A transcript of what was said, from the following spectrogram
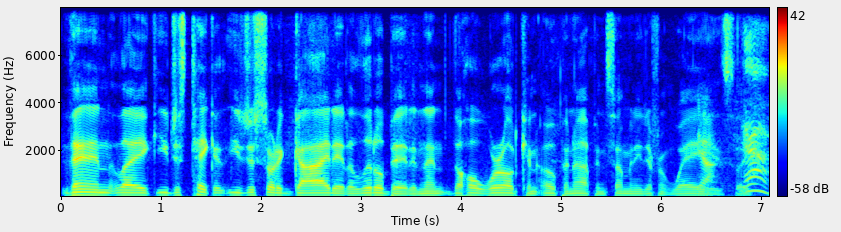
then like you just take it you just sort of guide it a little bit and then the whole world can open up in so many different ways Yeah. like, yeah.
